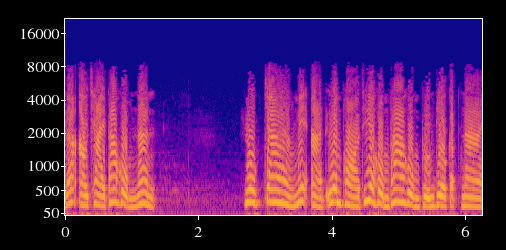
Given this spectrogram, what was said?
แล้วเอาชายผ้าห่มนั่น ลูกจ้างไม่อาจเอื้อมพอที่จะห่มผ้าห่มผืนเดียวกับนาย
